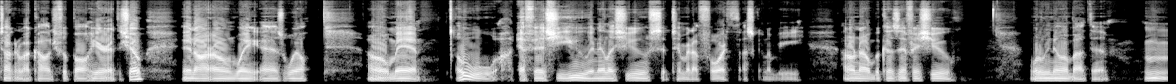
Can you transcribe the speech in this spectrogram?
talking about college football here at the show in our own way as well. Oh man, oh FSU and LSU September the fourth. That's gonna be I don't know because FSU. What do we know about them? Hmm.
